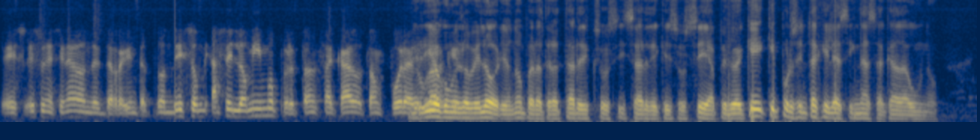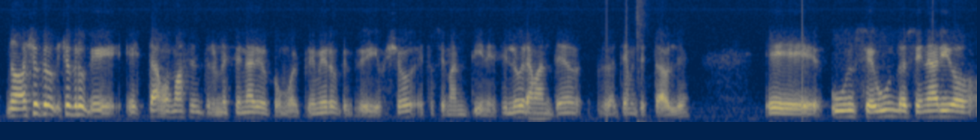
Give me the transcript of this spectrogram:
es, es un escenario donde te revienta, donde eso haces lo mismo, pero tan sacado, tan fuera de lugar. río como que- los velorios, ¿no? Para tratar de exorcizar de que eso sea. Pero ¿qué, qué porcentaje le asignás a cada uno? No, yo creo, yo creo que estamos más entre un escenario como el primero que te digo yo, esto se mantiene, se logra mantener relativamente estable. Eh, un segundo escenario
